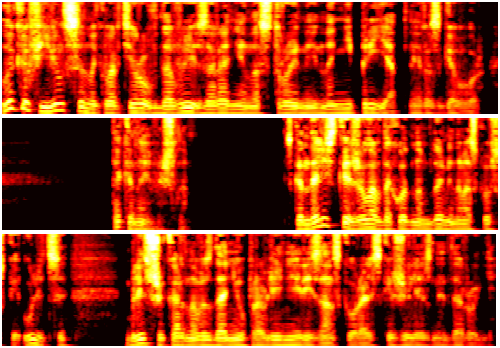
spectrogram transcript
Лыков явился на квартиру вдовы, заранее настроенный на неприятный разговор — так оно и вышло. Скандалистка жила в доходном доме на Московской улице, близ шикарного здания управления Рязанско-Уральской железной дороги.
